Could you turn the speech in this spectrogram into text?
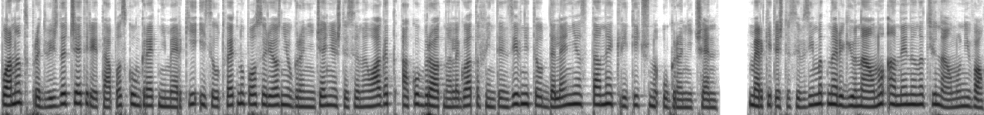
Планът предвижда 4 етапа с конкретни мерки и съответно по-сериозни ограничения ще се налагат, ако броят на леглата в интензивните отделения стане критично ограничен. Мерките ще се взимат на регионално, а не на национално ниво.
